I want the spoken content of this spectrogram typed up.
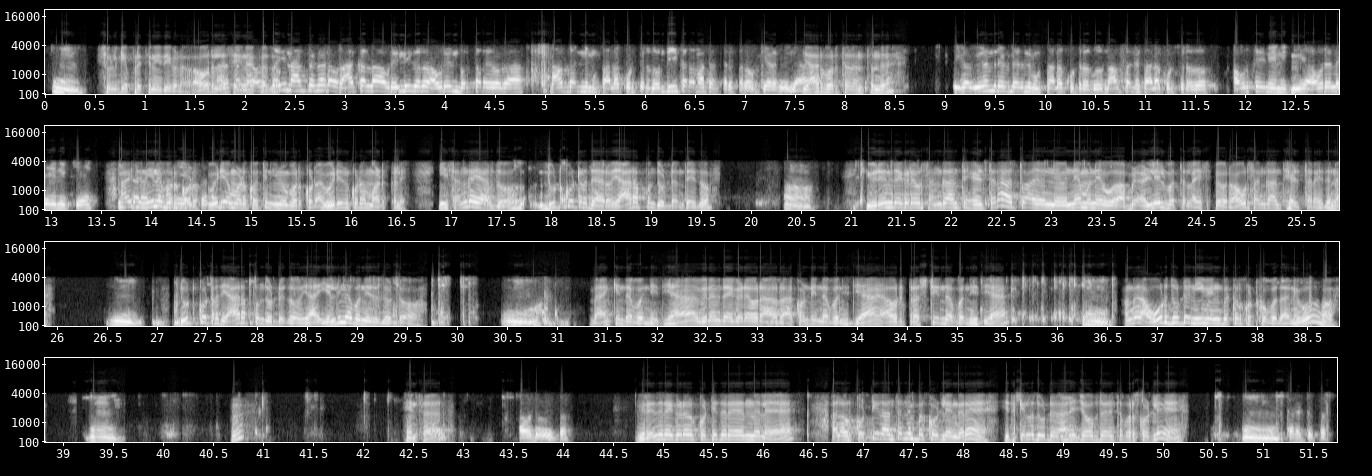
ಹ್ಞೂ ಸುಲ್ಗೆ ಪ್ರತಿನಿಧಿಗಳು. ಅವರೆಲ್ಲ ಸೈನ್ ಹಾಕೋದು. ಸೈನ್ ಹಾಕ್ತಂದ್ರೆ ಅವ್ರು ಹಾಕಲ್ಲ ಅವ್ರು ಎಲ್ಲಿಗಾರು ಅವ್ರೇನು ಬರ್ತಾರೆ ಇವಾಗ? ನಾವು ತಾನು ನಿಮ್ಗೆ ಸಾಲ ಕೊಡ್ತಿರೋದು ಅಂತ ಈ ತರ ಮಾತಾಡ್ತಾರೆ ಸರ್ ಅವ್ರು ಕೇಳಿದ್ರೆ ಈಗ. ಯಾರು ಬರ್ತಾರೆ ಅಂತಂದ್ರೆ? ಈಗ ವೀರೇಂದ್ರ ಹೆಗ್ಡೆ ನಿಮ್ಗೆ ಸಾಲ ಕೊಟ್ಟಿರೋದು ನಾವು ತಾನೇ ಸಾಲ ಕೊಡ್ಸಿರೋದು ಅವ್ರ ಸೈನ್ ಏನಕ್ಕೆ ಅವರೆಲ್ಲ ಏನಕ್ಕೆ? ಈ ಆಯ್ತು ನೀನೇ ಬರ್ಕೊಡು. ಹೇಳ್ತಾರೆ. ವಿಡಿಯೋ ಮಾಡ್ಕೋತೀನಿ ನೀನು ಬರ್ಕೊಡು. ವಿಡಿಯೋ ಕೂಡ ಮಾಡ್ಕೊಳ್ಳಿ. ಈ ಸಂಘ ಯಾರ್ದು? ದುಡ್ಡು ಕೊಟ್ಟಿರೋದು ಯಾರು? ಯಾರಪ್ಪನ ದುಡ್ಡು ಅಂತ ಇದು? ವೀರೇಂದ್ರ ಹೆಗಡೆ ಅವ್ರ ಸಂಘ ಅಂತ ಹೇಳ್ತಾರಾ ಅಥವಾ ನಿನ್ನೆ ಮೊನ್ನೆ ಹಳ್ಳಿಯಲ್ಲಿ ಬರ್ತಲ್ಲ ಎಸ್ ಪಿ ಅವರು? ಅವ್ರ ಸಂಘ ಅಂತ ಹೇಳ್ತಾರ ಇದನ್ನ? ಹ್ಮ್. ದುಡ್ಡು ಕೊಟ್ಟಿರೋದು ಯಾರಪ್ಪನ ದುಡ್ಡು ಇದು? ಯಾ ಎಲ್ಲಿಂದ ಬಂದಿದೆ ದುಡ್ಡು? ಬ್ಯಾಂಕಿಂದ ಬಂದಿದ್ಯಾ? ವೀರೇಂದ್ರ ಹೆಗಡೆ ಅವ್ರ ಅವ್ರ ಅಕೌಂಟಿಂದ ಬಂದಿದ್ಯಾ? ಅವ್ರ ಟ್ರಸ್ಟಿಂದ ಬಂದಿದ್ಯಾ? ಹ್ಞೂ ಹಂಗಾರೆ ಅವ್ರ ದುಡ್ಡು ನೀವು ಹೆಂಗ್ ಬೇಕಾದ್ರೂ ಕೊಟ್ಕೋಬೋದಾ ನೀವು? ಹ್ಞೂ ಹ್ಮ್? ಏನ್ ಸರ್? ಹೌದು ಹೌದು ಸರ್. ವೀರೇಂದ್ರ ಹೆಗಡೆ ಅವ್ರು ಕೊಟ್ಟಿದ್ದಾರೆ ಅಂದಮೇಲೆ ಅಲ್ಲ ಅವ್ರು ಕೊಟ್ಟಿಲ್ಲ ಅಂತಾನೆ ಬರ್ಕೊಡ್ಲಿ ಹಂಗಾರೆ? ಇದಕ್ಕೆಲ್ಲ ದುಡ್ಡು ನಾನೇ ಜವಾಬ್ದಾರಿ ಅಂತ ಬರ್ಕೊಡ್ಲಿ? ಹ್ಞೂ ಕರೆಕ್ಟ್ ಸರ್.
